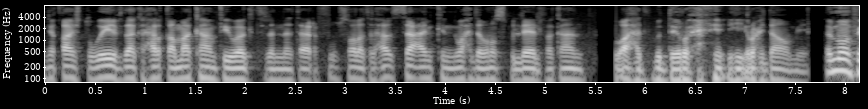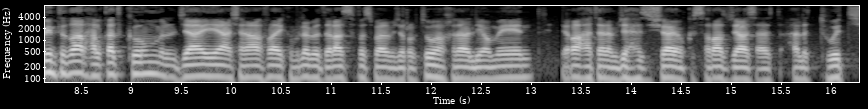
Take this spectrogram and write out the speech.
بنقاش طويل في ذاك الحلقة ما كان في وقت لأن تعرف وصلت الساعة يمكن واحدة ونص بالليل فكان واحد بده يروح يروح يداوم يعني. المهم في انتظار حلقتكم الجاية عشان أعرف رأيكم في لعبه Last of بعد ما جربتوها خلال اليومين صراحة أنا مجهز الشاي ومكسرات جالس على ال Twitch.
